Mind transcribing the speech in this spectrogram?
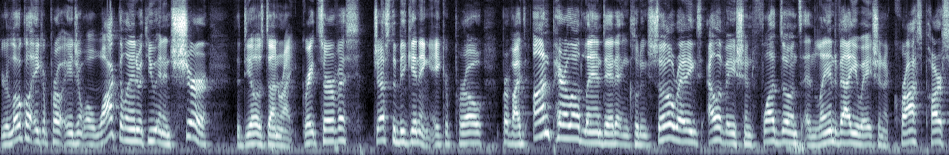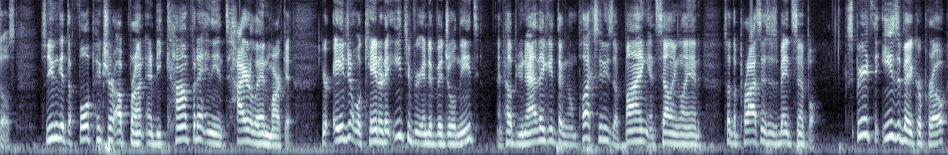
your local Acre Pro agent will walk the land with you and ensure the deal is done right. Great service, just the beginning. Acre Pro provides unparalleled land data, including soil ratings, elevation, flood zones, and land valuation across parcels, so you can get the full picture up front and be confident in the entire land market. Your agent will cater to each of your individual needs and help you navigate the complexities of buying and selling land so the process is made simple. Experience the ease of Acre Pro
